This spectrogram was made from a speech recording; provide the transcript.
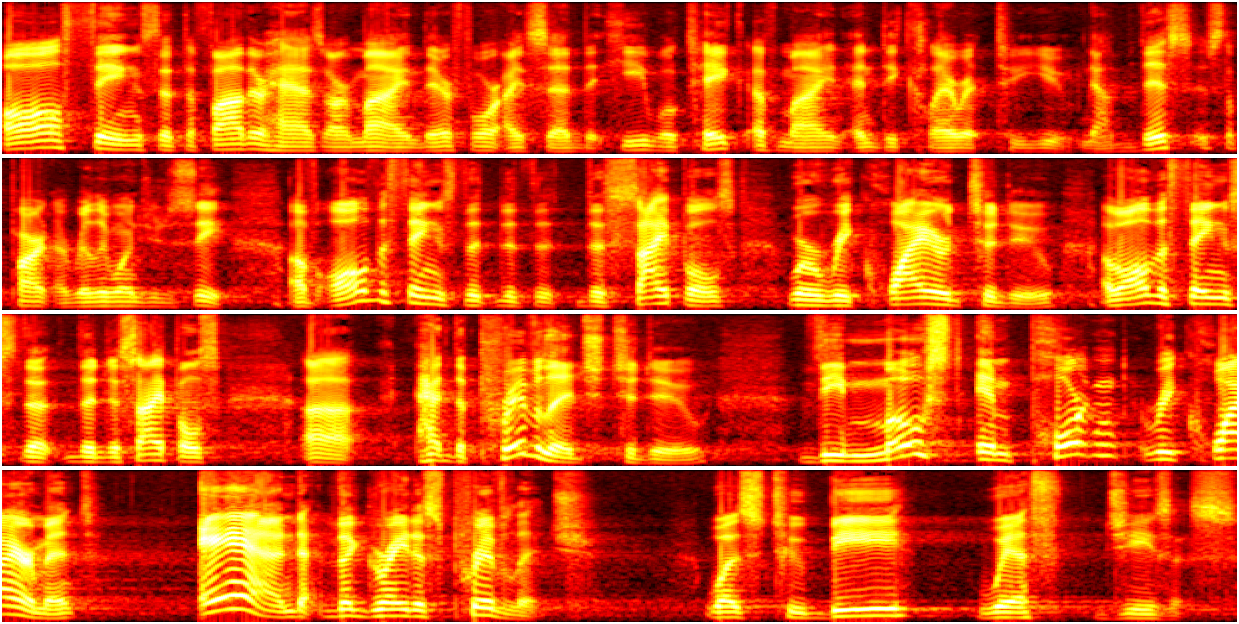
All things that the Father has are mine. Therefore, I said that he will take of mine and declare it to you. Now, this is the part I really wanted you to see. Of all the things that the, disciples were required to do, of all the things that the disciples uh, had the privilege to do, the most important requirement and the greatest privilege was to be with Jesus.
